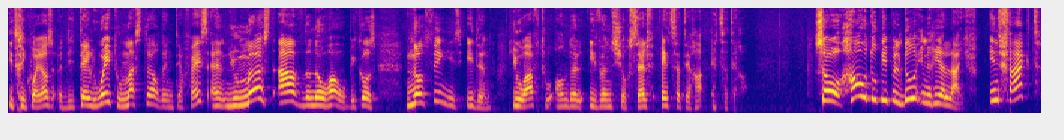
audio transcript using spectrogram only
it requires a detailed way to master the interface and you must have the know-how because nothing is hidden. You have to handle events yourself, etc., etc. So how do people do in real life? In fact,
